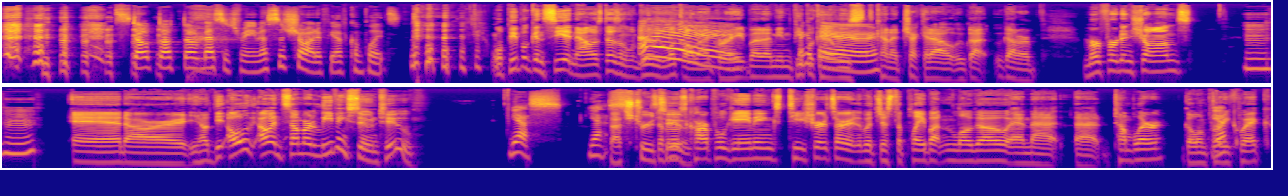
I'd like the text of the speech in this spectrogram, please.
don't, don't don't message me message sean if you have complaints well, people can see it now. It doesn't really look all that great, but I mean, people at can at least kind of check it out. We've got we've got our Murford and Sean's mm-hmm and our you know the oh oh and some are leaving soon too. yes yes That's true Some too. of those carpool gaming t-shirts are with just the play button logo and that that tumbler going pretty Yep. quick.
